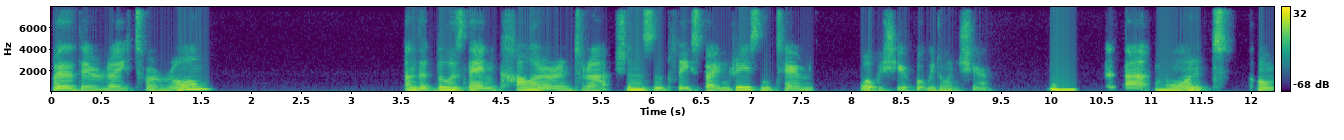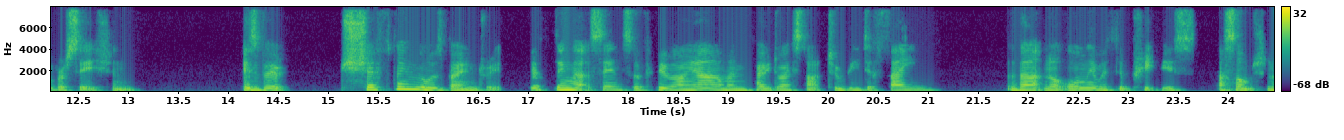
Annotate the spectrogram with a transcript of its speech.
whether they're right or wrong, and that those then colour our interactions and place boundaries in terms of what we share, what we don't share. mm-hmm. That want conversation is about shifting those boundaries, shifting that sense of who I am and how do I start to redefine that not only with the previous assumption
